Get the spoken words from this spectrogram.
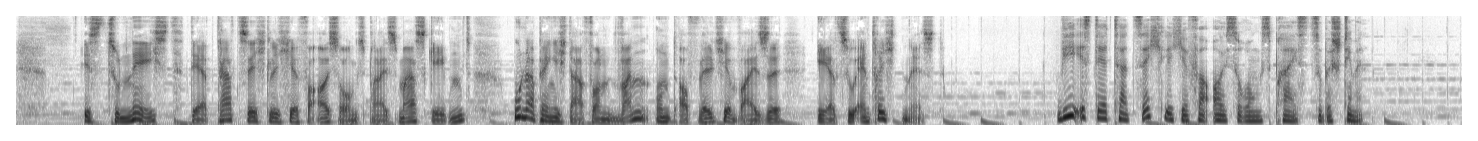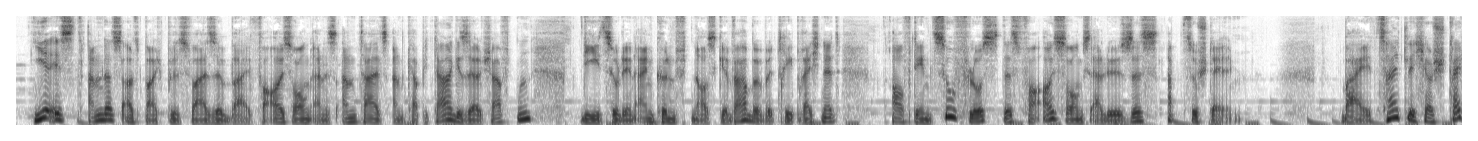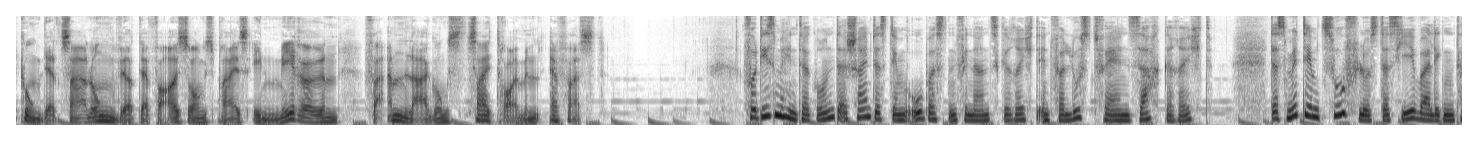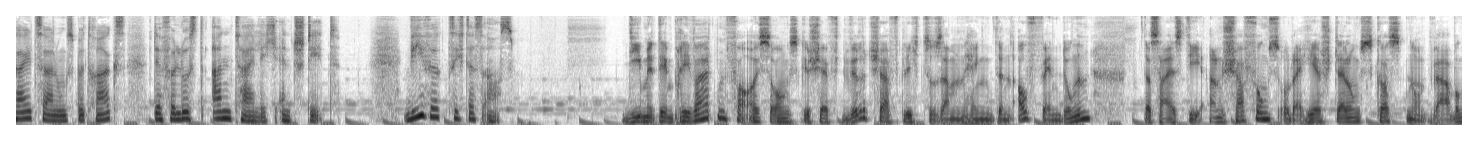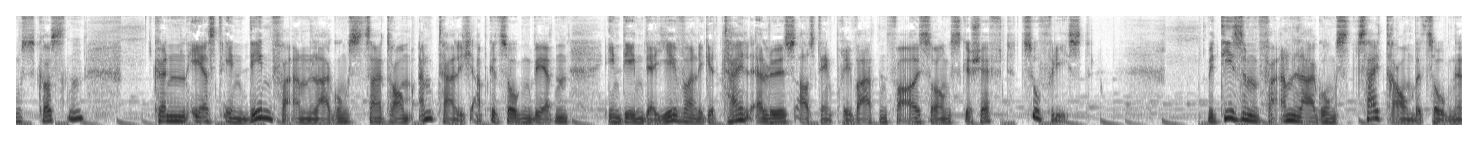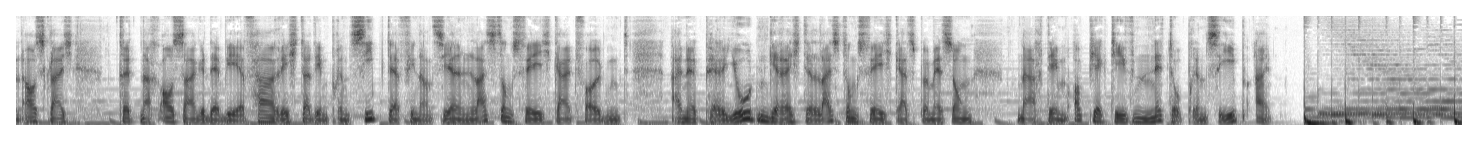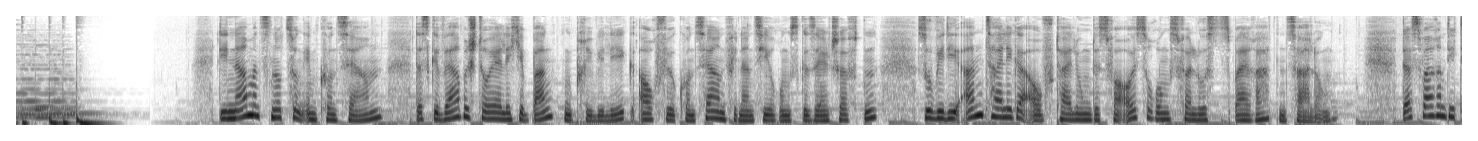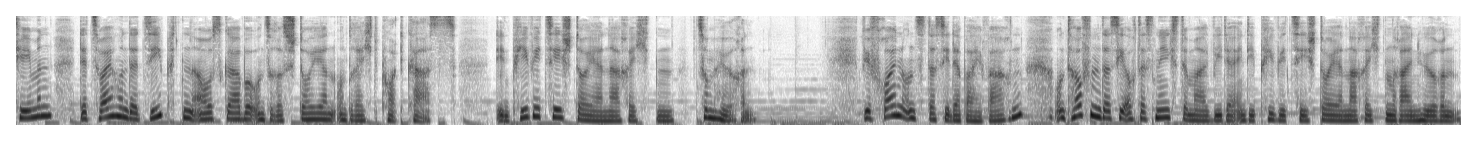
ist zunächst der tatsächliche Veräußerungspreis maßgebend, unabhängig davon, wann und auf welche Weise er zu entrichten ist. Wie ist der tatsächliche Veräußerungspreis zu bestimmen? Hier ist, anders als beispielsweise bei Veräußerung eines Anteils an Kapitalgesellschaften, die zu den Einkünften aus Gewerbebetrieb rechnet, auf den Zufluss des Veräußerungserlöses abzustellen. Bei zeitlicher Streckung der Zahlung wird der Veräußerungspreis in mehreren Veranlagungszeiträumen erfasst. Vor diesem Hintergrund erscheint es dem obersten Finanzgericht in Verlustfällen sachgerecht, dass mit dem Zufluss des jeweiligen Teilzahlungsbetrags der Verlust anteilig entsteht. Wie wirkt sich das aus? Die mit dem privaten Veräußerungsgeschäft wirtschaftlich zusammenhängenden Aufwendungen, das heißt die Anschaffungs- oder Herstellungskosten und Werbungskosten, können erst in dem Veranlagungszeitraum anteilig abgezogen werden, in dem der jeweilige Teilerlös aus dem privaten Veräußerungsgeschäft zufließt. Mit diesem veranlagungszeitraumbezogenen Ausgleich tritt nach Aussage der BFH-Richter dem Prinzip der finanziellen Leistungsfähigkeit folgend eine periodengerechte Leistungsfähigkeitsbemessung nach dem objektiven Nettoprinzip ein. Die Namensnutzung im Konzern, das gewerbesteuerliche Bankenprivileg auch für Konzernfinanzierungsgesellschaften sowie die anteilige Aufteilung des Veräußerungsverlusts bei Ratenzahlung. Das waren die Themen der 207. Ausgabe unseres Steuern und Recht Podcasts, den PwC Steuernachrichten zum Hören. Wir freuen uns, dass Sie dabei waren und hoffen, dass Sie auch das nächste Mal wieder in die PwC Steuernachrichten reinhören.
